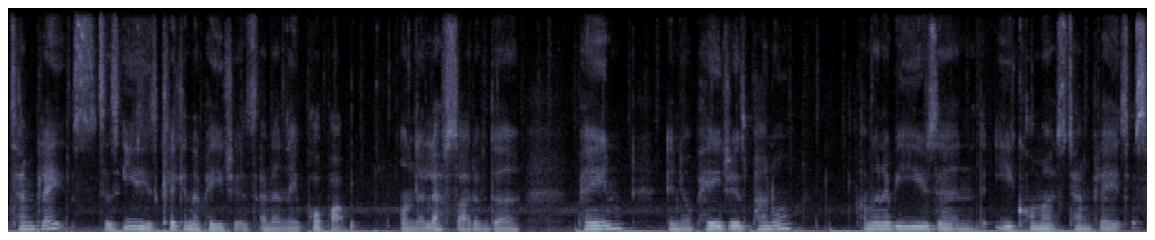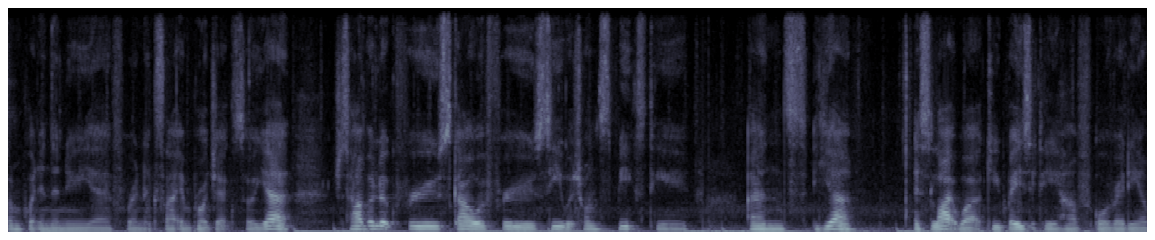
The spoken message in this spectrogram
templates. It's as easy as clicking the pages and then they pop up on the left side of the pane in your pages panel. I'm going to be using the e-commerce templates at some point in the new year for an exciting project. So yeah, just have a look through, scour through, see which one speaks to you. And yeah, it's light work. You basically have already a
